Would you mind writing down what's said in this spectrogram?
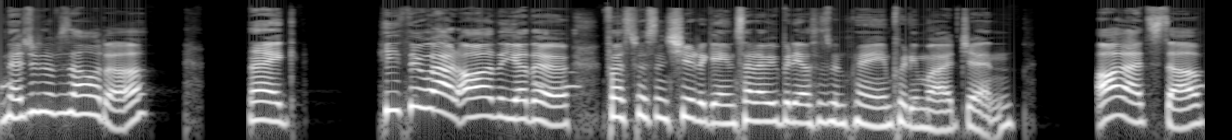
Legend of Zelda. Like he threw out all the other first person shooter games that everybody else has been playing pretty much and all that stuff.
